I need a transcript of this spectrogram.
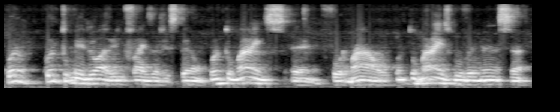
quanto, quanto, melhor ele faz a gestão, quanto mais é, formal, quanto mais governança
